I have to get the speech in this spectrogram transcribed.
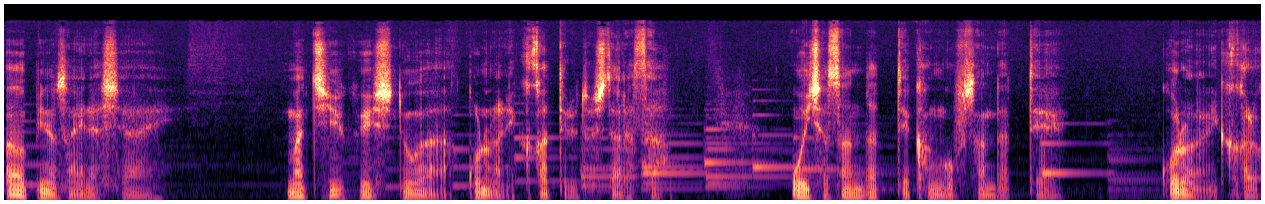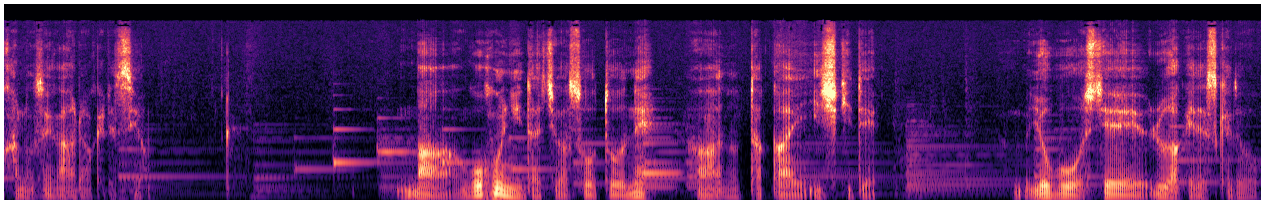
あピノさんいらっしゃい。街行く人がコロナにかかってるとしたらさお医者さんだって看護婦さんだってコロナにかかる可能性があるわけですよ。まあご本人たちは相当ねあの高い意識で予防してるわけですけど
